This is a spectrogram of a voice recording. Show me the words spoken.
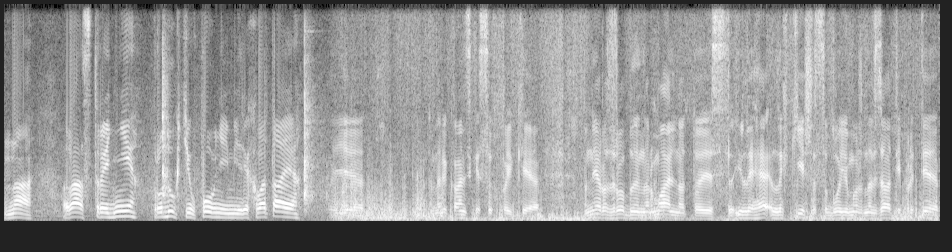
на раз в три дні. Продуктів в повній мірі вистачає. Є американські сухпайки. Вони розроблені нормально, тобто і леге- легкіше з собою можна взяти і пройти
